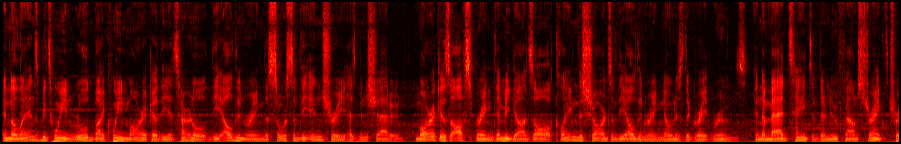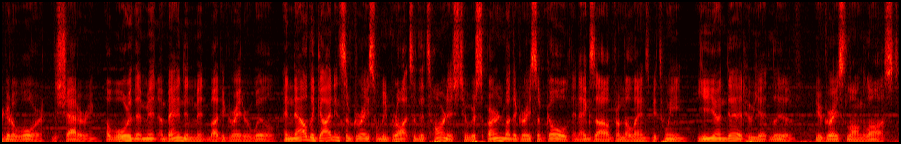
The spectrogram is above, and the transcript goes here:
In the lands between, ruled by Queen Marika the Eternal, the Elden Ring, the source of the the Erdtree has been shattered. Marika's offspring, demigods all, claim the shards of the Elden Ring known as the Great Runes, and the mad taint of their newfound strength triggered a war, the Shattering, a war that meant abandonment by the Greater Will. And now the guidance of grace will be brought to the Tarnished who were spurned by the grace of gold and exiled from the lands between. Ye undead who yet live, your grace long lost.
